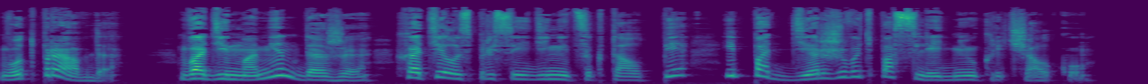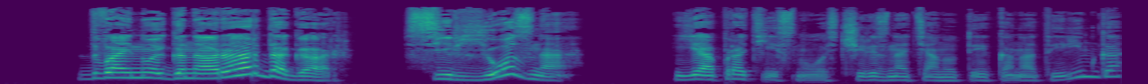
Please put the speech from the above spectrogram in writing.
Вот правда. В один момент даже хотелось присоединиться к толпе и поддерживать последнюю кричалку. «Двойной гонорар, Дагар? Серьезно?» Я протиснулась через натянутые канаты ринга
